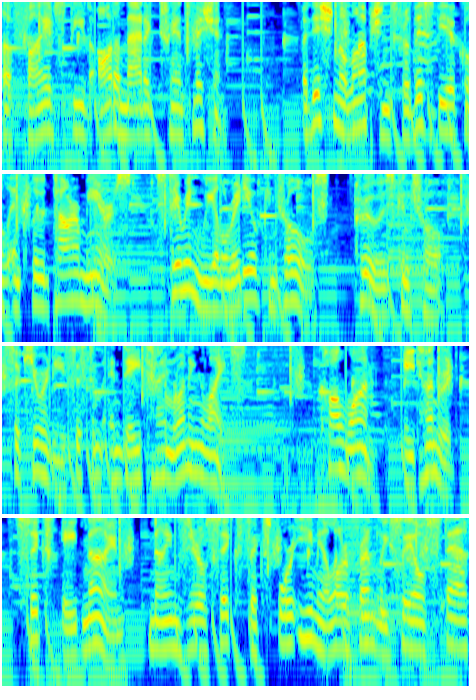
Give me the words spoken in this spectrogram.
a 5-speed automatic transmission. Additional options for this vehicle include power mirrors, steering wheel radio controls, cruise control, security system and daytime running lights. Call 1-800-689-9066 or email our friendly sales staff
